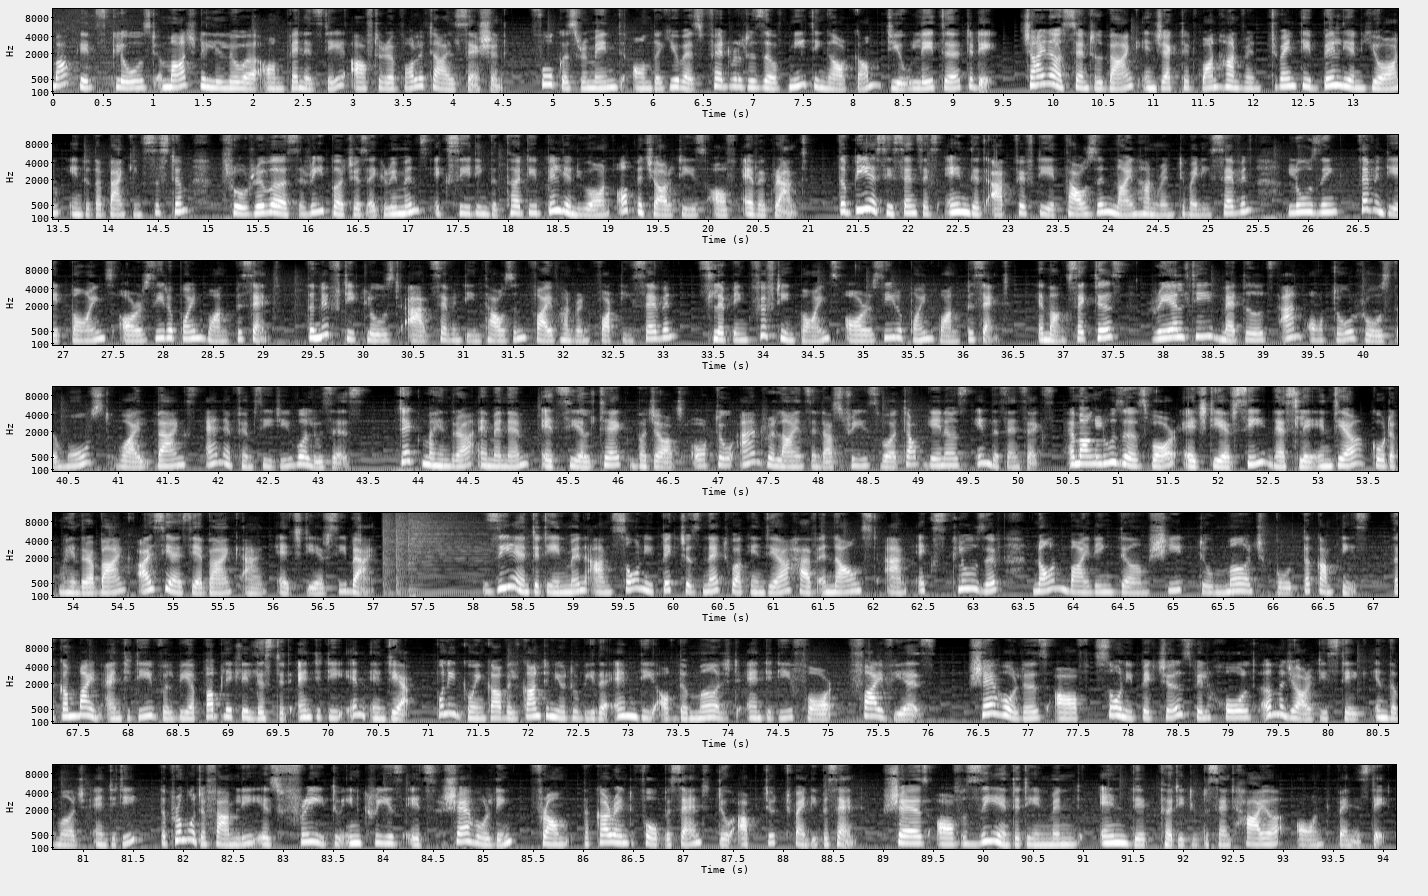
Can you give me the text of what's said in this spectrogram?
Markets closed marginally lower on Wednesday after a volatile session. Focus remained on the US Federal Reserve meeting outcome due later today. China's central bank injected 120 billion yuan into the banking system through reverse repurchase agreements exceeding the 30 billion yuan of maturities of Evergrande. The BSE Sensex ended at 58,927, losing 78 points or 0.1%. The Nifty closed at 17,547, slipping 15 points or 0.1%. Among sectors, realty, metals, and auto rose the most, while banks and FMCG were losers. Tech Mahindra, M&M, HCL Tech, Bajaj Auto, and Reliance Industries were top gainers in the Sensex. Among losers were HDFC, Nestle India, Kotak Mahindra Bank, ICICI Bank, and HDFC Bank. Zee Entertainment and Sony Pictures Network India have announced an exclusive non binding term sheet to merge both the companies. The combined entity will be a publicly listed entity in India. Puneet Goenka will continue to be the MD of the merged entity for five years. Shareholders of Sony Pictures will hold a majority stake in the merged entity. The promoter family is free to increase its shareholding from the current 4% to up to 20%. Shares of Zee Entertainment ended 32% higher on Wednesday.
